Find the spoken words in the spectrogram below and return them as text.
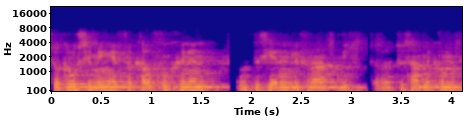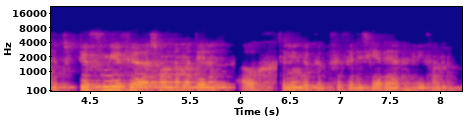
so große Menge verkaufen können und der Serienlieferant nicht äh, zusammenkommen. Jetzt dürfen wir für ein Sondermodell auch Zylinderköpfe für die Serie liefern.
